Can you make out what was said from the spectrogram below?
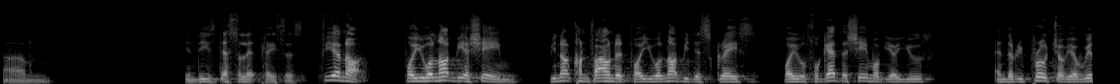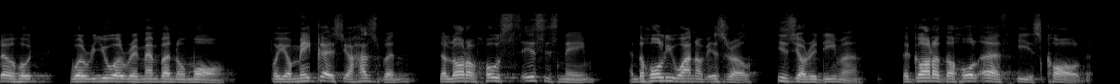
um, in these desolate places. Fear not, for you will not be ashamed. Be not confounded, for you will not be disgraced. For you will forget the shame of your youth, and the reproach of your widowhood will you will remember no more. For your Maker is your husband the Lord of hosts is his name, and the Holy One of Israel is your Redeemer. The God of the whole earth, he is called.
